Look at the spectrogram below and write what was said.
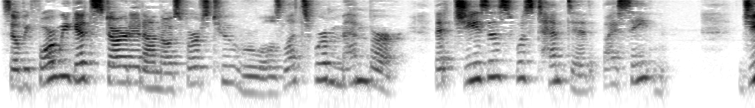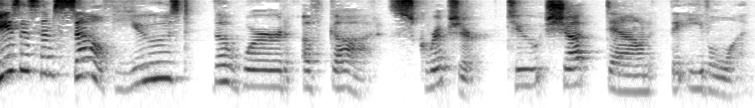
So before we get started on those first two rules, let's remember that Jesus was tempted by Satan. Jesus himself used the word of God, scripture, to shut down the evil one.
